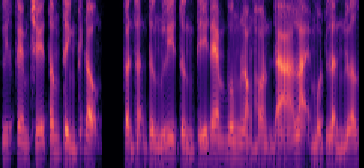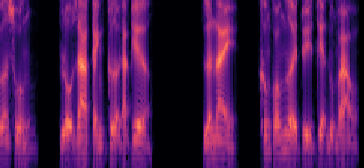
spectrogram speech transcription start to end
Lit kềm chế tâm tình kích động, cẩn thận từng ly từng tí đem bung lỏng hòn đá lại một lần nữa gỡ xuống, lộ ra cánh cửa đá kia. Lần này, không có người tùy tiện đụng vào,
